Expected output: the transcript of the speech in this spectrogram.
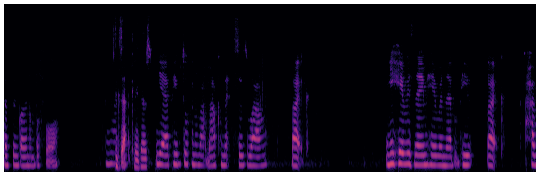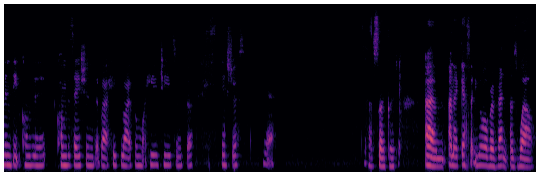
have been going on before. Like, Exactly. There's Yeah, people talking about Malcolm X as well. Like you hear his name here and there, but people like having deep conver- conversations about his life and what he achieved and stuff. It's just yeah, that's so good. Um, and I guess at your event as well,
